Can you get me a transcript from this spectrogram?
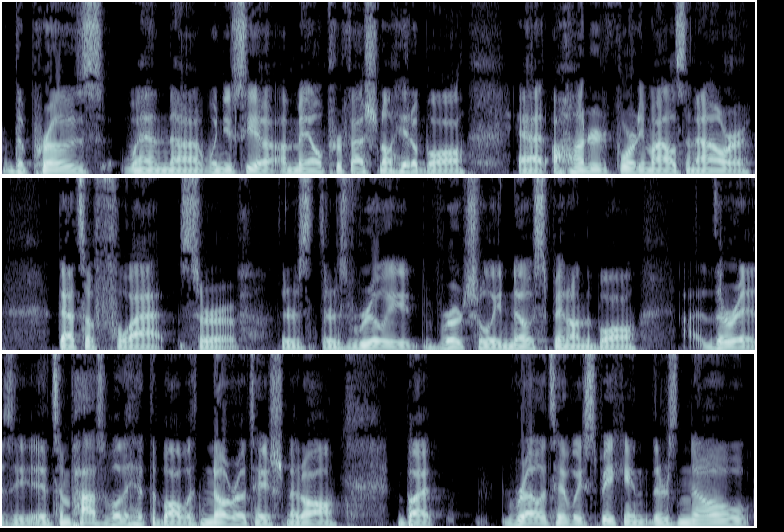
the pros when uh, when you see a, a, male professional hit a ball at 140 miles an hour, that's a flat serve. There's there's really virtually no spin on the ball. There is. It's impossible to hit the ball with no rotation at all. But relatively speaking, there's no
